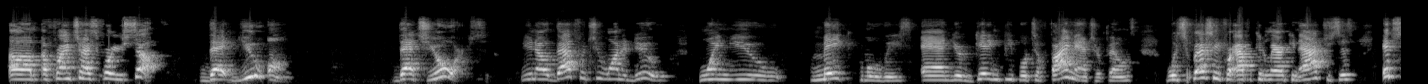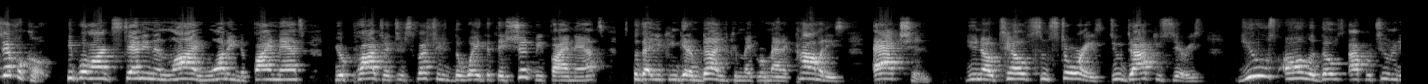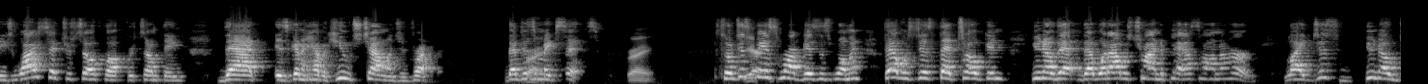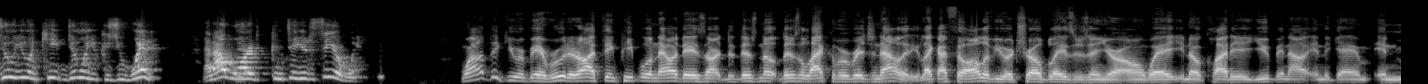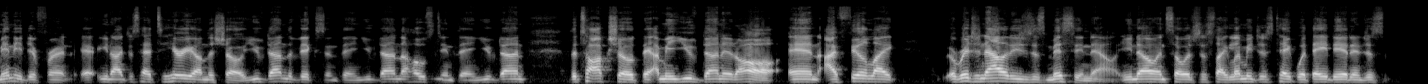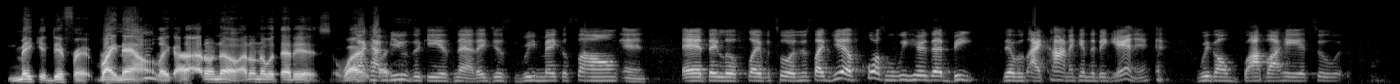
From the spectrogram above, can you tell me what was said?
um, a franchise for yourself that you own. That's yours. You know, that's what you want to do when you make movies and you're getting people to finance your films, which especially for African American actresses, it's difficult. People aren't standing in line wanting to finance your project, especially the way that they should be financed, so that you can get them done. You can make romantic comedies, action, you know, tell some stories, do docu series. Use all of those opportunities. Why set yourself up for something that is going to have a huge challenge in front of it? That doesn't right. make sense. Right. So just yeah. be a smart businesswoman. That was just that token, you know, that that what I was trying to pass on to her. Like just, you know, do you and keep doing you because you win it. And I wanted yeah. to continue to see her win. Well, I don't think you were being rude at all. I think people nowadays aren't. There's no. There's a lack of originality. Like I feel all of you are trailblazers in your own way. You know, Claudia, you've been out in the game in many different. Eh, you know, I just had Tahiry on the show. You've done the Vixen thing. You've done the hosting thing. You've done the talk show thing. I mean, you've done it all. And I feel like originality is just missing now, you know? And so it's just like, let me just take what they did and just make it different right now. Mm-hmm. Like, I, I, don't know. I don't know what that is. Why? Like how music is now. They just remake a song and add their little flavor to it. And it's like, yeah, of course, when we hear that beat that was iconic in the beginning, we're going to bop our head to it.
